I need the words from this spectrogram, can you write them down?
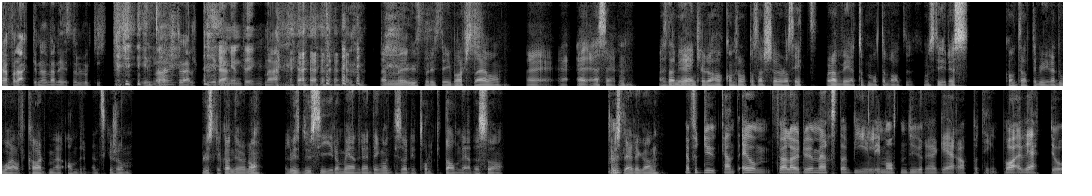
Ja, for det er ikke nødvendigvis noe logikk intellektuelt i det. Ingenting. Nei. Det er mye uforutsigbart, så det er jo Jeg, jeg, jeg ser den. Altså, det er mye enklere å ha kontroll på seg sjøl og sitt, for da vet du på en måte hva du, som styres, kontra at det blir et wildcard med andre mennesker som plutselig kan gjøre noe. Eller hvis du sier og mener en ting, og så har de tolket det annerledes, så plutselig er det i gang. Ja, for du, Kent, jeg jo, føler jo du er mer stabil i måten du reagerer på ting på. Jeg vet jo,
